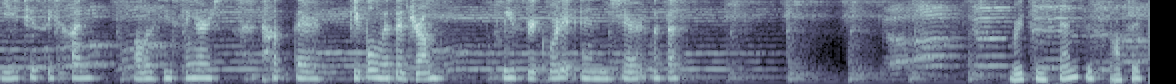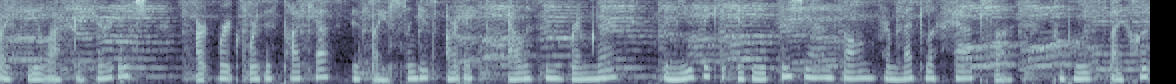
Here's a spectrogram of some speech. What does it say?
Yitusichan, all of you singers out there, people with a drum, please record it and share it with us. Roots and Stems is sponsored by Sealaska Heritage. Artwork for this podcast is by Tlingit artist Allison Bremner. The music is a Tsimshian song from Metlakatla, composed by Chuk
